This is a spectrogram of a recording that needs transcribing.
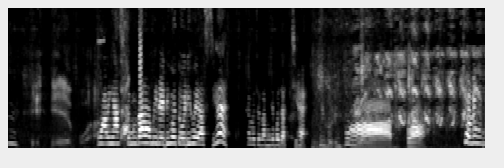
আমি আসছি তুমি দাঁড়াও আমি রেডি হয়ে তৈরি হয়ে আসছি হ্যাঁ? চলো চলো আমি যাব যাচ্ছি হ্যাঁ। বাবা। চলুন।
